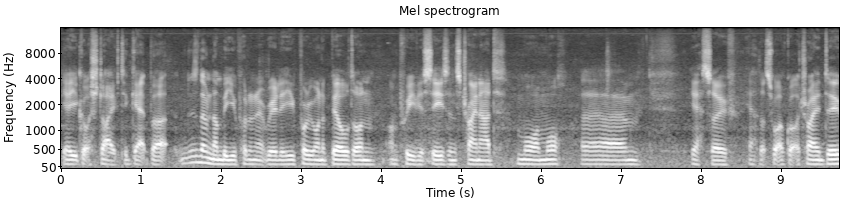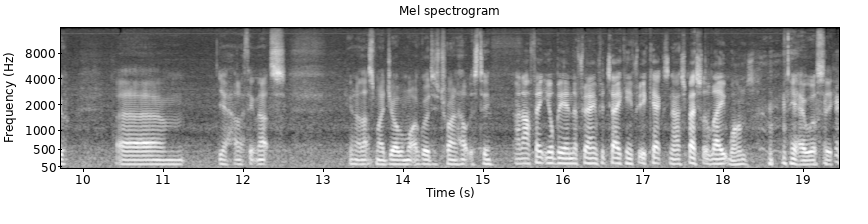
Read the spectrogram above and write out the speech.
Yeah, you've got to strive to get, but there's no number you put on it really. You probably want to build on on previous seasons, try and add more and more. Um, yeah, so yeah, that's what I've got to try and do. Um, yeah, and I think that's you know that's my job and what I've got to try and help this team. And I think you'll be in the frame for taking free kicks now, especially late ones. yeah, we'll see.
